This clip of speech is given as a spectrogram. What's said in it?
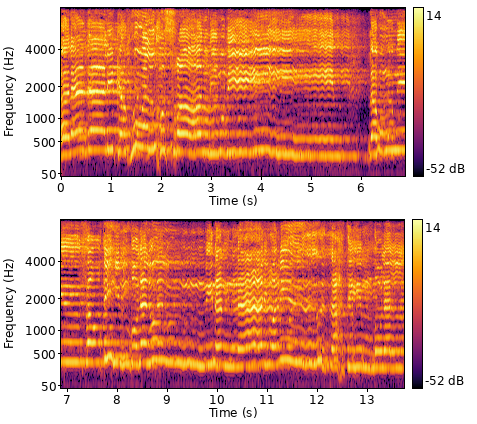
ألا ذلك هو الخسران المبين. لهم من فوقهم ظلل من النار ومن تحتهم ظلل.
